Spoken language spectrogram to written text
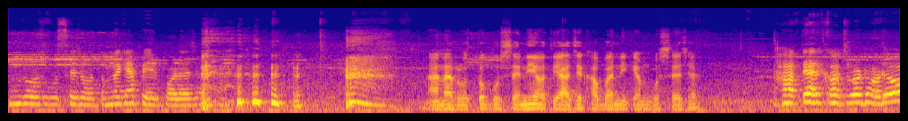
હું રોજ ગુસ્સે જો તમને ક્યાં ફેર પડે છે? ના ના રોજ તો ગુસ્સે નહીં હોતી આજે ખબર નહીં કેમ ગુસ્સે છે. હા ત્યારે કચરો ઢળ્યો.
